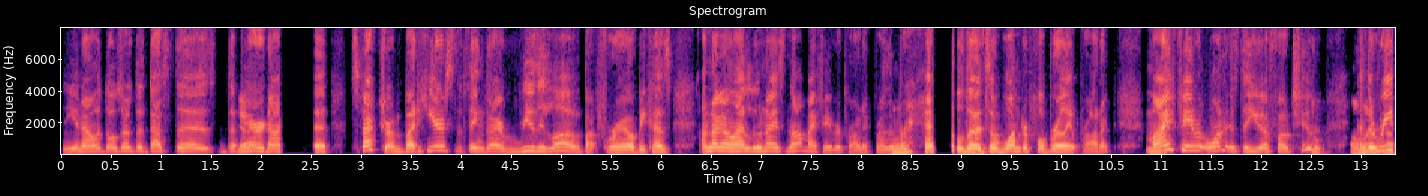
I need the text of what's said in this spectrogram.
You know, those are the that's the the yeah. paradigm spectrum. But here's the thing that I really love about Foreo because I'm not gonna lie, Luna is not my favorite product by the mm. brand, although it's a wonderful, brilliant product. Mm. My favorite one is the UFO 2. Oh and the reason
